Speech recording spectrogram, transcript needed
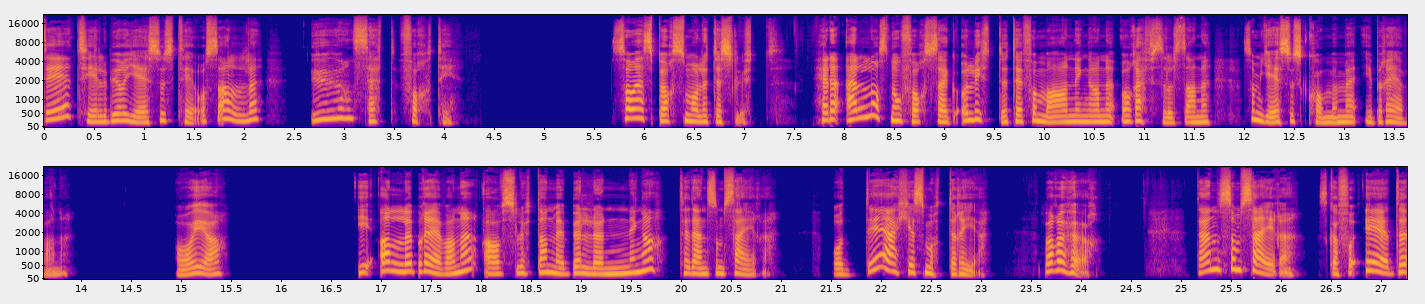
Det tilbyr Jesus til oss alle uansett fortid. Så er spørsmålet til slutt, har det ellers noe for seg å lytte til formaningene og refselsene som Jesus kommer med i brevene. Å ja. I alle brevene avslutter han med belønninger til den som seirer, og det er ikke småtteriet. Bare hør. Den som seirer, skal få ede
